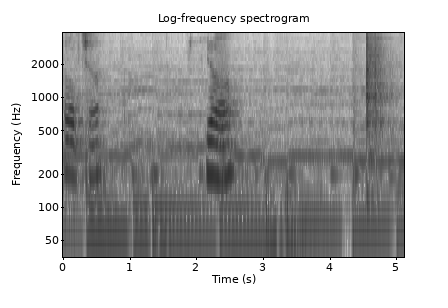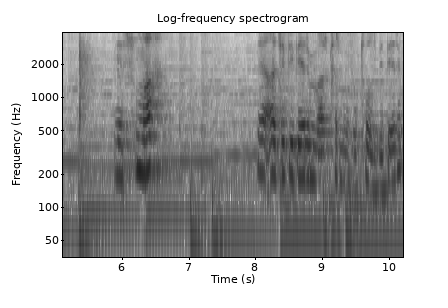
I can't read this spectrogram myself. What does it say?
Salça, yağ ve sumak ve acı biberim var, kırmızı toz biberim.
